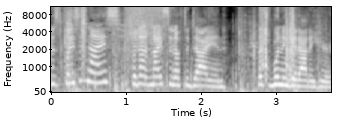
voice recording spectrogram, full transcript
This place is nice, but not nice enough to die in. Let's win and get out of here.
